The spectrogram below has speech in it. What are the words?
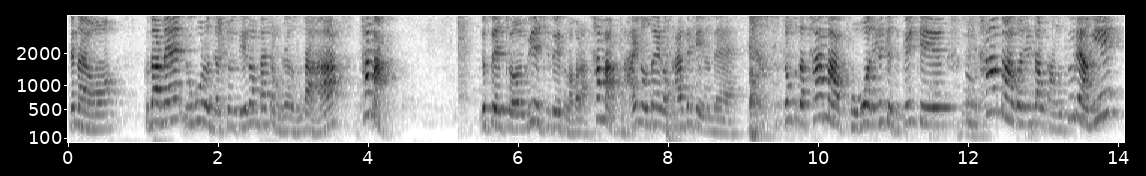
됐나요? 그 다음에 요거는 이제 저 뒤에 가면 다시 한번 우려놓는다. 사막. 옆에 저 위에 지도에서 봐봐라. 사막 많이 나온다 이거 갈색돼 있는데 전부 다 사막, 고원 이렇게 적혀 있지. 그럼 사막은 일단 강수량이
